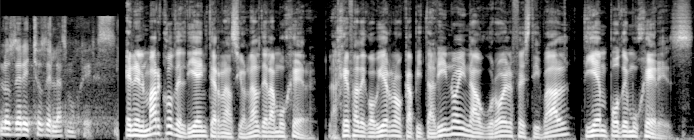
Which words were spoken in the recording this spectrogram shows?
los derechos de las mujeres. En el marco del Día Internacional de la Mujer, la jefa de gobierno capitalino inauguró el festival Tiempo de Mujeres.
